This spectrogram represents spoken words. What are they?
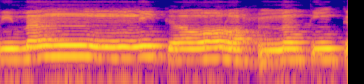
بمنك ورحمتك.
